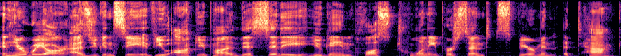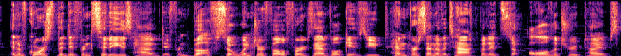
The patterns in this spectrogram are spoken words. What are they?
And here we are. As you can see if you occupy this city you gain plus 20 percent spearman attack. And of course the different cities have different buffs. So Winterfell for example gives you 10 percent of attack but it's to all the troop types.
